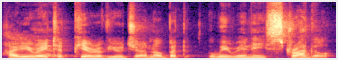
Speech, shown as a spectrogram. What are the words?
highly rated peer-reviewed journal. But we really struggle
